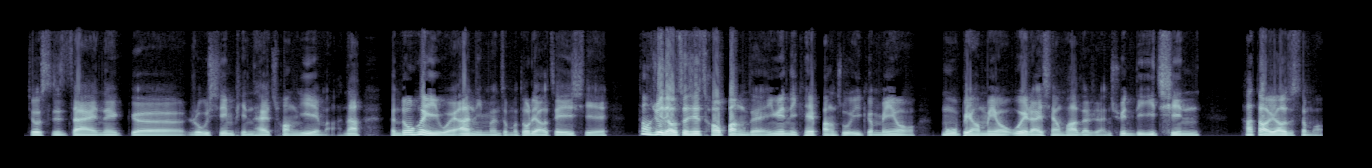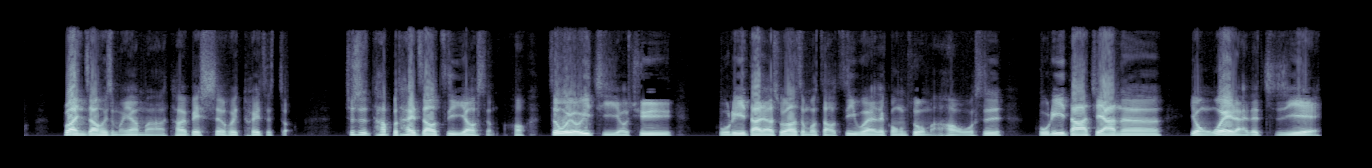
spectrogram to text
就是在那个如新平台创业嘛，那很多人会以为啊，你们怎么都聊这一些？但我觉得聊这些超棒的，因为你可以帮助一个没有目标、没有未来想法的人去厘清他到底要是什么。不然你知道会怎么样吗？他会被社会推着走，就是他不太知道自己要什么。哈，这我有一集有去鼓励大家说要怎么找自己未来的工作嘛。哈，我是鼓励大家呢用未来的职业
